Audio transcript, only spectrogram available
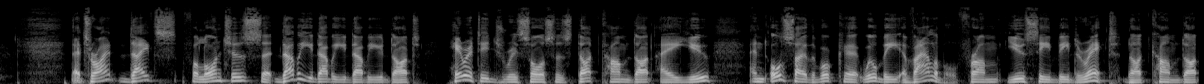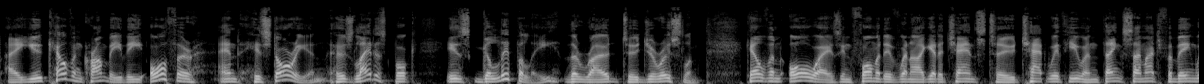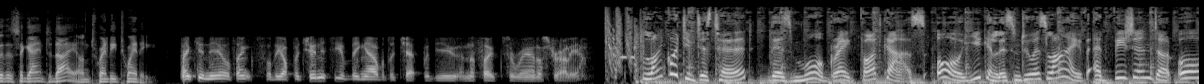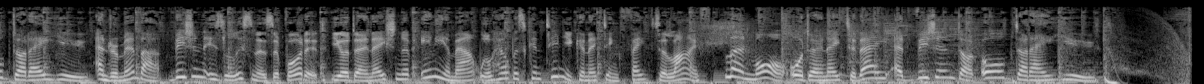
That's right. Dates for launches at www heritageresources.com.au. And also, the book uh, will be available from ucbdirect.com.au. Kelvin Crombie, the author and historian, whose latest book is Gallipoli, The Road to Jerusalem. Kelvin, always informative when I get a chance to chat with you, and thanks so much for being with us again today on 2020. Thank you, Neil. Thanks for the opportunity of being able to chat with you and the folks around Australia. Like what you've just heard? There's more great podcasts, or you can listen to us live at vision.org.au. And remember, Vision is listener supported. Your donation of any amount will help us continue connecting faith to life. Learn more or donate today at vision.org.au.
